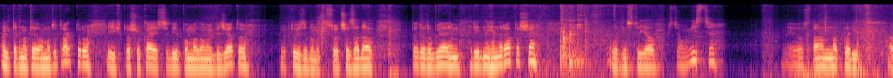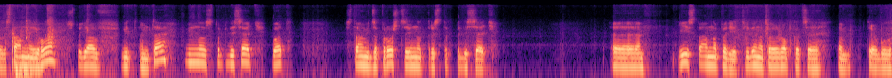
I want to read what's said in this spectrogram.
альтернатива мототрактору. І хто шукає собі по малому бюджету, вартує задуматися. От ще згадав, переробляємо рідний генератор ще. От він стояв в цьому місці. Ми його ставимо наперед. Але ставимо не його, стояв від МТ, він на 150 Вт. Ставимо від запорожця він на 350. Е, і ставимо наперед. Єдина переробка це там треба було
